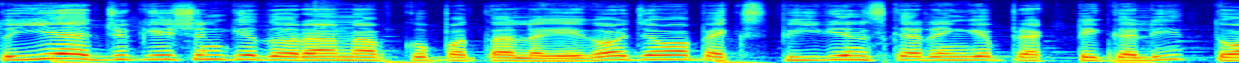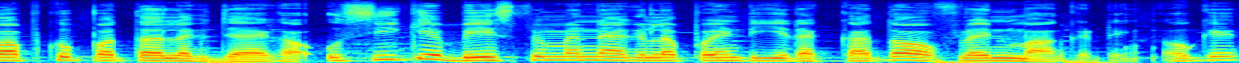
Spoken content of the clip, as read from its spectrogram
तो ये एजुकेशन के दौरान आपको पता लगेगा, और जब आप एक्सपीरियंस करेंगे प्रैक्टिकली तो आपको पता लग जाएगा। उसी के बेस पे मैंने अगला पॉइंट ये रखा था ऑफलाइन मार्केटिंग ओके?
